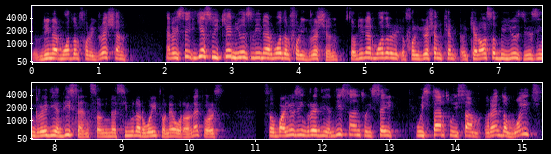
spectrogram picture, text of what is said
linear model for regression? And we say, yes, we can use linear model for regression. So linear model for regression can, can also be used using gradient descent, so in a similar way to neural networks. So by using gradient descent, we say we start with some random weights.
